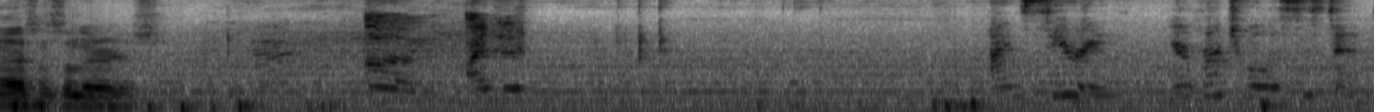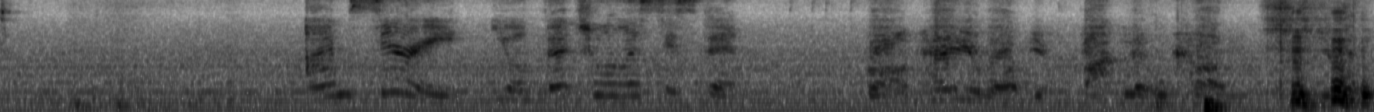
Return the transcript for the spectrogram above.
Madison's hilarious. Um, I just. I'm Siri, your virtual assistant. I'm Siri, your virtual assistant. Well, I'll tell you what, you fat little cunt.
